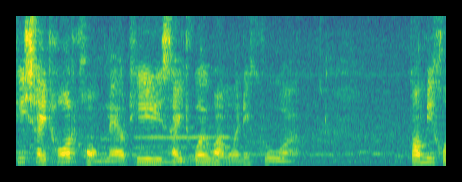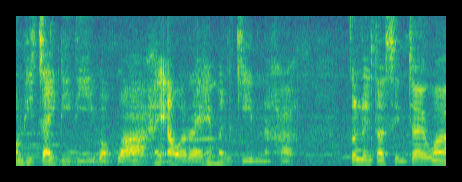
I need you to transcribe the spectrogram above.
ที่ใช้ทอดของแล้วที่ใส่ถ้วยวางไว้ในครัว ก็มีคนที่ใจดีๆ บอกว่าให้เอาอะไรให้มันกินนะคะ ก็เลยตัดสินใจว่า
